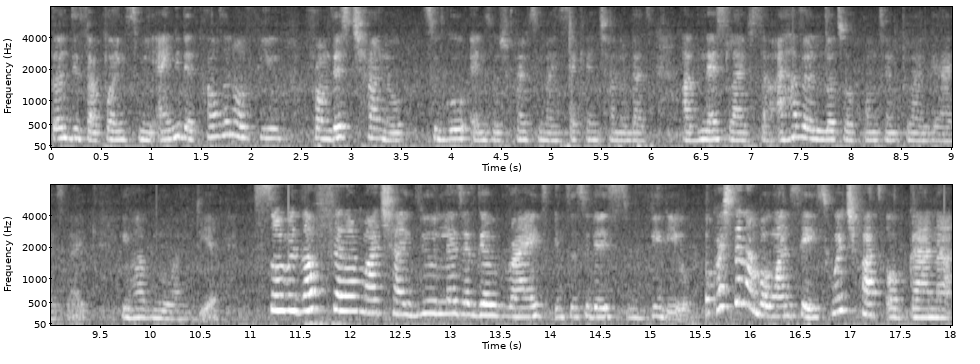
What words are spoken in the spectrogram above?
don't disappoint me. I need a thousand of you from this channel to go and subscribe to my second channel that's Abena's Lifestyle. I have a lot of content planned guys like you have no idea so without further much ado let's just get right into today's video so question number one says which part of ghana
